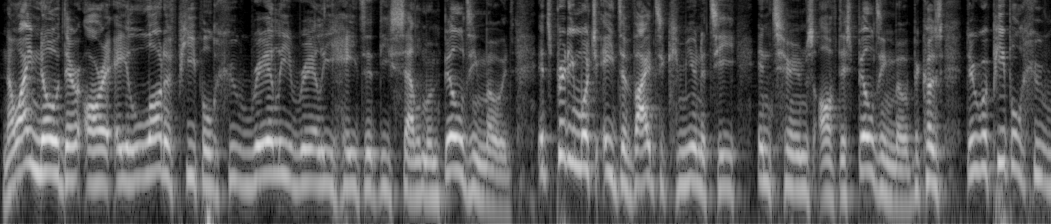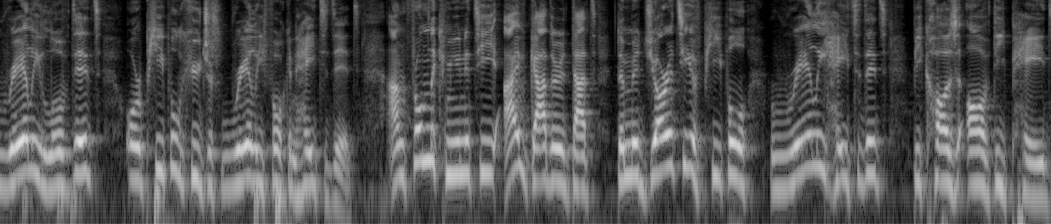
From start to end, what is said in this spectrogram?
Now I know there are a lot of people who really really hated the settlement building mode. It's pretty much a divided community in terms of this building mode because there were people who really loved it or people who just really fucking hated it. And from the community, I've gathered that the majority of people really hated it because of the paid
